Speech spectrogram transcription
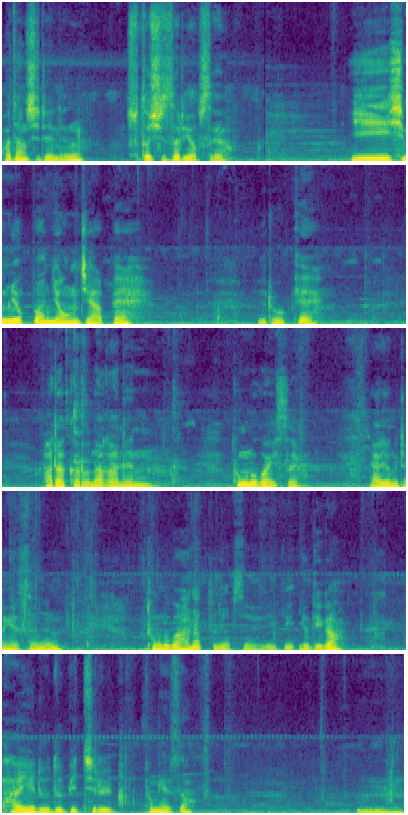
화장실에는 수도 시설이 없어요. 이 16번 영지 앞에 이렇게 바닷가로 나가는 통로가 있어요. 야영장에서는 통로가 하나뿐이 없어요. 여기, 여기가 파이루드 비치를 통해서 음,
